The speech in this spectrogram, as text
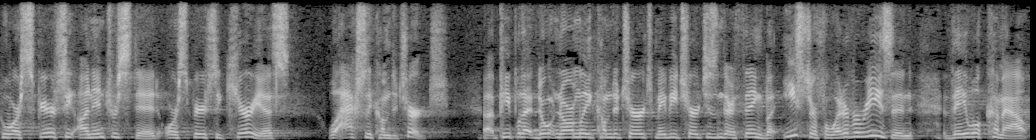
who are spiritually uninterested or spiritually curious will actually come to church. Uh, people that don't normally come to church, maybe church isn't their thing, but Easter, for whatever reason, they will come out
